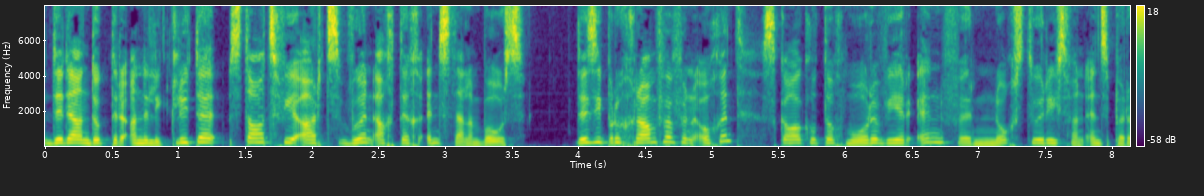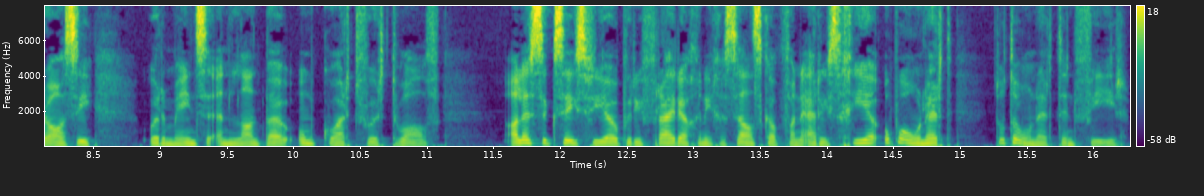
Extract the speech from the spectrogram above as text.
Dit dan Dr Annelie Kloete, staatsveearts woonagtig in Stellenbosch. Dis die program vir vanoggend. Skakel tog môre weer in vir nog stories van inspirasie oor mense in landbou om kwart voor 12. Alle sukses vir jou op hierdie Vrydag in die geselskap van RSG op 100 tot 104.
